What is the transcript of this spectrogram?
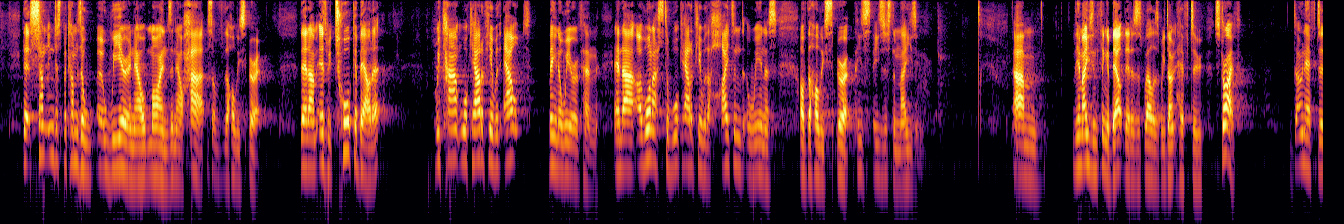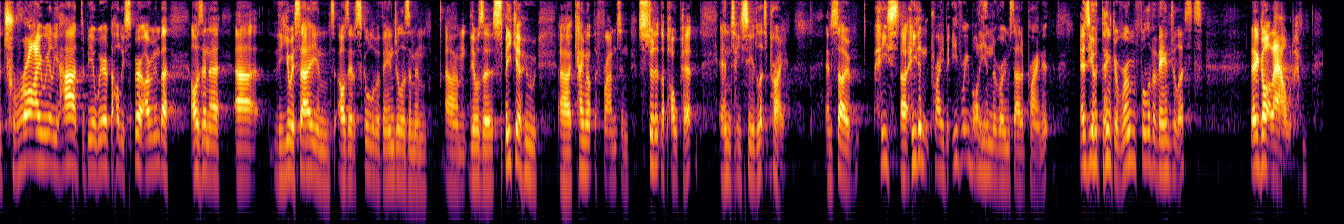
that something just becomes aware in our minds and our hearts of the Holy Spirit. That um, as we talk about it, we can't walk out of here without being aware of Him. And uh, I want us to walk out of here with a heightened awareness of the Holy Spirit. He's, he's just amazing. Um, the amazing thing about that is, as well, is we don't have to strive don't have to try really hard to be aware of the Holy Spirit. I remember I was in a, uh, the USA and I was at a school of evangelism, and um, there was a speaker who uh, came up the front and stood at the pulpit and he said, Let's pray. And so he, uh, he didn't pray, but everybody in the room started praying. It, as you would think, a room full of evangelists, it got loud.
